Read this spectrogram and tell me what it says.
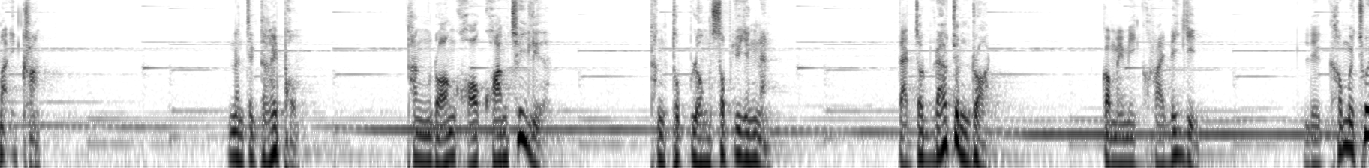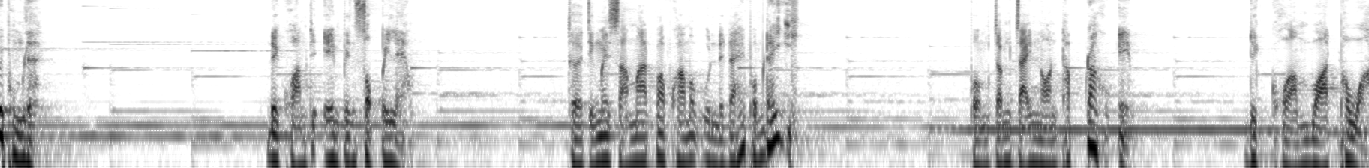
มาอีกครั้ง นั่นจึงทำให้ผม ทั้งร้องขอความช่วยเหลือ ทั้งทุบลงศพอยู่อย่างนั้น แต่จนแล้วจนรอด ก็ไม่มีใครได้ยิน หรือเขามาช่วยผมเลย ด้วยความที่เอมเป็นศพไปแล้ว เธอจึงไม่สามารถมอบความอบอุ่นใดๆให้ผมได้อีกผผมจำใจนอนทับร่างของเอมด้วยความหวาดผวา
